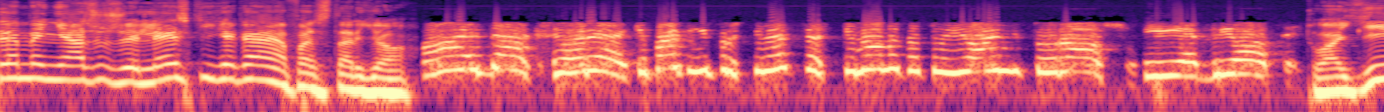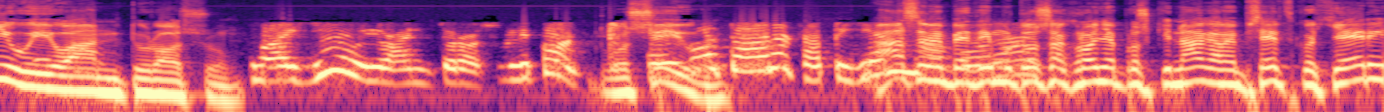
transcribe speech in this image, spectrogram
Δεν με νοιάζει ο Ζελέσκι για κανένα φασισταριό. Α, εντάξει, ωραία. Και πάτε και προστινάτε τα σκηνώματα του Ιωάννη του Ρώσου. Οι ευβιώτε. Του Αγίου Ιωάννη του Ρώσου. Του Αγίου Ιωάννη του Ρώσου. Λοιπόν, Του Οσίου. εγώ τώρα θα πηγαίνω. Άσε με να παιδί μου αγοράσω- τόσα χρόνια προσκυνάγαμε ψεύτικο χέρι.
